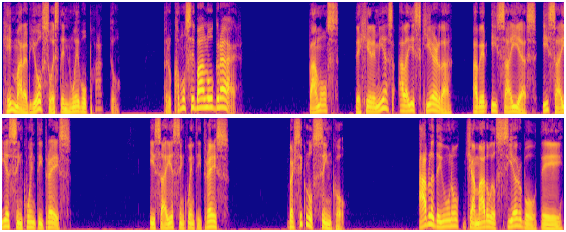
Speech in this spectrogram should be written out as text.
Qué maravilloso este nuevo pacto. Pero ¿cómo se va a lograr? Vamos de Jeremías a la izquierda a ver Isaías, Isaías 53. Isaías 53, versículo 5 habla de uno llamado el siervo de,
